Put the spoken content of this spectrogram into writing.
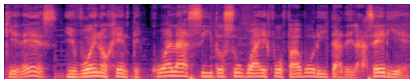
quién es. Y bueno gente, ¿cuál ha sido su waifu favorita de la serie?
